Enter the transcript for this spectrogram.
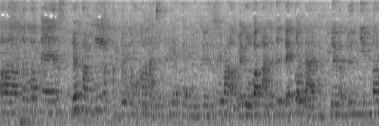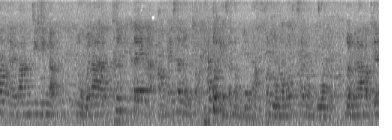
เอ่อ performance ด้วยความที่ดูออกก็อาจจะเครียดกันนิดนึงใช่เปล่าไม่รู้แบบอาจจะตื่นเต้นกดดันเลยแบบลืมยิ้มบ้างอะไรบ้างจริง ๆ แบบ หนูเวลาขึ้นเต้นอะเอาให้สนุกอะถ้าตัวเองสนุกปุ๊บอะคนดูเขาก็จะสนุกด้วย เหมือนเวลาแบบเต้น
